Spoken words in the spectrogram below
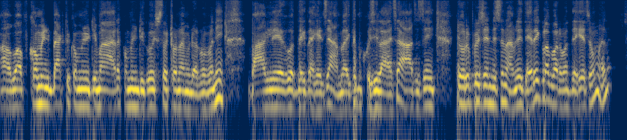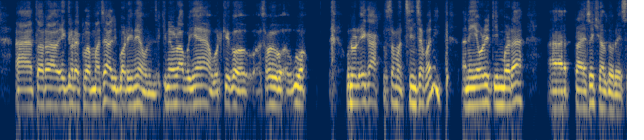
अब कम्युनिटी ब्याक टु कम्युनिटीमा आएर कम्युनिटीको यस्तो टुर्नामेन्टहरूमा पनि भाग लिएको देख्दाखेरि चाहिँ हामीलाई एकदम खुसी लागेको छ। आज चाहिँ त्यो रिप्रेजेन्टेसन हामीले धेरै क्लबहरूमा देखेछौँ होइन? तर एक दुईवटा क्लबमा चाहिँ अलिक बढी नै हुनुहुन्छ। किनभने अब यहाँ हुर्केको सबै उनीहरू एक आठसम्म चिन्छ पनि अनि एउटै टिमबाट प्रायः चाहिँ खेल्दो रहेछ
